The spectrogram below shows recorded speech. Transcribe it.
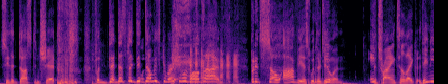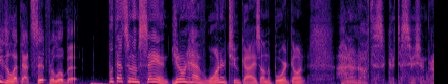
see the dust and shit. but that, that's like the dumbest commercial of all time. But it's so obvious what they're doing. They're trying to, like, they needed to let that sit for a little bit. But that's what I'm saying. You don't have one or two guys on the board going, I don't know if this is a good decision, bro.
